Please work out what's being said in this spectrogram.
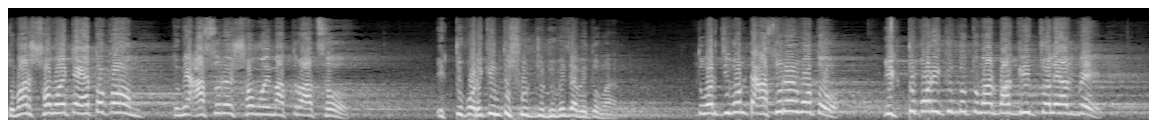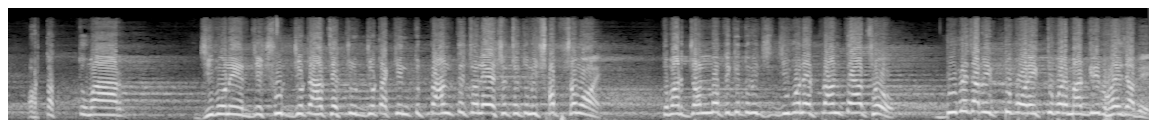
তোমার সময়টা এত কম, তুমি আসরের সময় মাত্র আছো। একটু পরে কিন্তু সূর্য ডুবে যাবে তোমার। তোমার জীবনটা আসরের মতো, একটু পরে কিন্তু তোমার মাগরিব চলে আসবে। অর্থাৎ তোমার জীবনের যে সূর্যটা আছে, সূর্যটা কিন্তু প্রান্তে চলে এসেছে তুমি সব সময়। তোমার জন্ম থেকে তুমি জীবনের প্রান্তে আছো। ডুবে যাবে একটু পরে একটু পরে মাগরিব হয়ে যাবে।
